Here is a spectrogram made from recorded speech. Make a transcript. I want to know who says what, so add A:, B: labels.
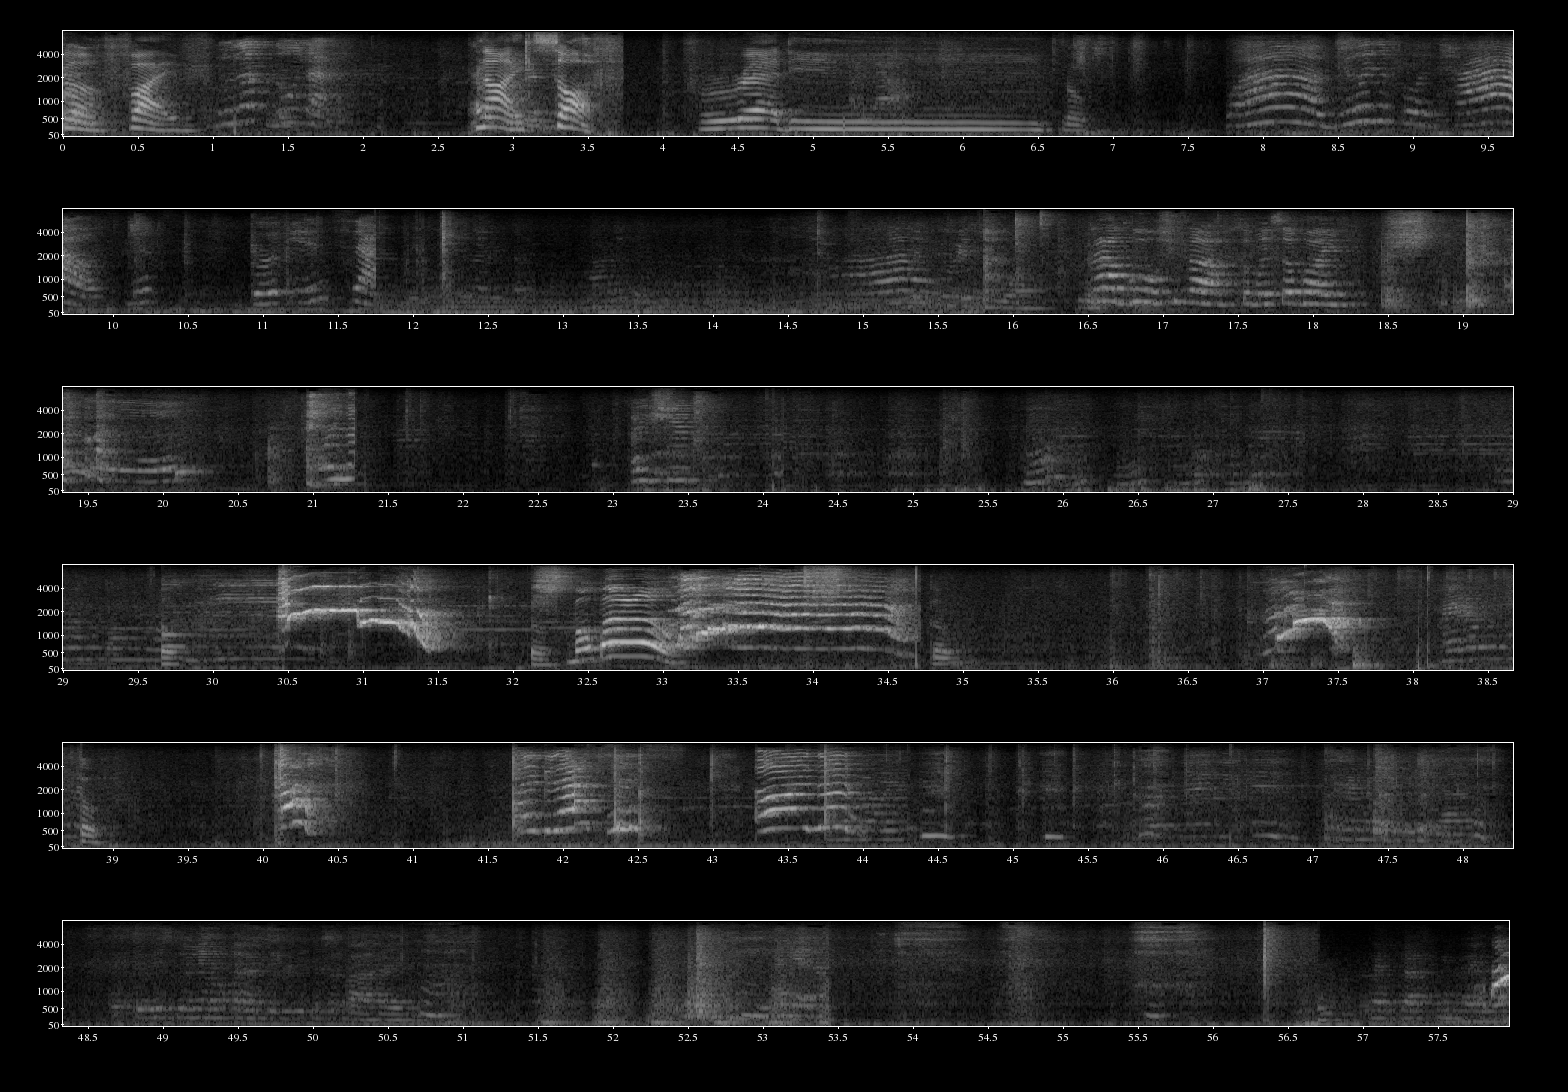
A: The five
B: Dunat, dunat.
A: nights of Freddy. Go.
B: Wow, beautiful house. Let's go inside. Wow.
C: Gago sila, sabay-sabay. Ay, shit. Bobo!
A: Go. Go. Ah! My glasses! Oh, look! Ah!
